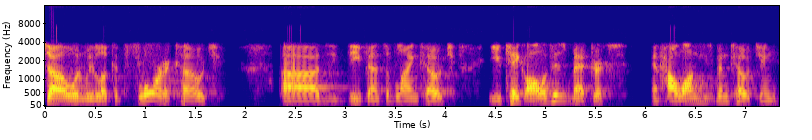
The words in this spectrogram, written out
So when we look at Florida coach, uh, the defensive line coach, you take all of his metrics and how long he's been coaching,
